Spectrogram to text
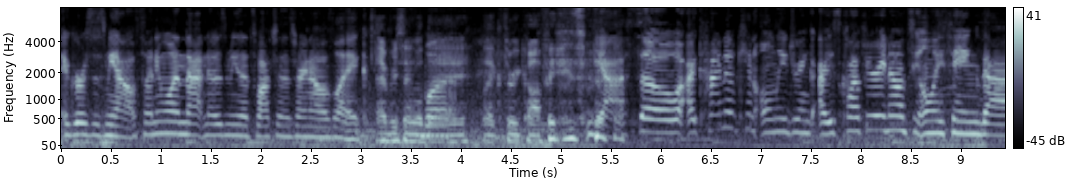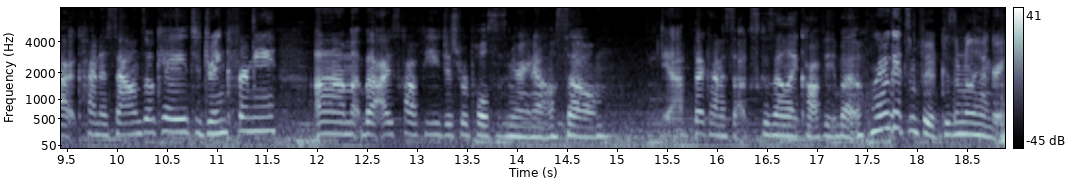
It grosses me out. So anyone that knows me that's watching this right now is like, Every single What? day, like three coffees. yeah, so I kind of can only drink iced coffee right now. It's the only thing that kind of sounds okay to drink for me. Um, but iced coffee just repulses me right now. So yeah, that kind of sucks because I like coffee. But we're gonna get some food because I'm really hungry.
